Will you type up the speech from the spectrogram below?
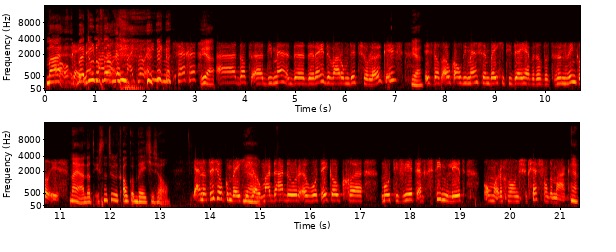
Maar, Oh, maar Nee, doe nog maar, wel... eh, Nee, maar ik wil één ding nog zeggen. Ja. Eh, dat eh, die de, de reden waarom dit zo leuk is, Ja. is dat ook al die mensen een beetje het idee hebben dat het hun winkel is. Nou ja, dat is natuurlijk ook een beetje zo. Ja, en dat is ook een beetje Ja. zo. Maar daardoor eh, word ik ook gemotiveerd en gestimuleerd om er gewoon succes van te maken. Ja.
